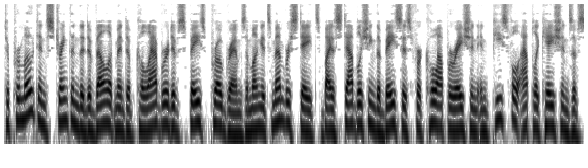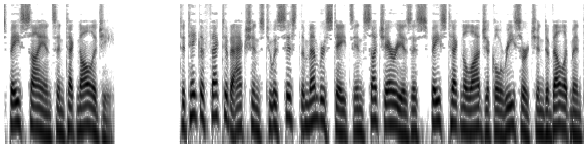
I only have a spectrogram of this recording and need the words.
to promote and strengthen the development of collaborative space programs among its member states by establishing the basis for cooperation in peaceful applications of space science and technology, to take effective actions to assist the member states in such areas as space technological research and development,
